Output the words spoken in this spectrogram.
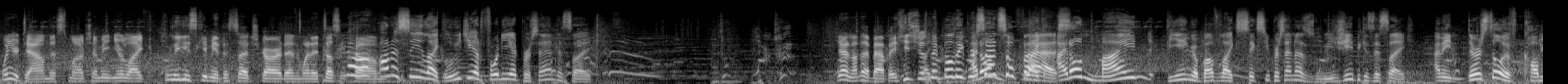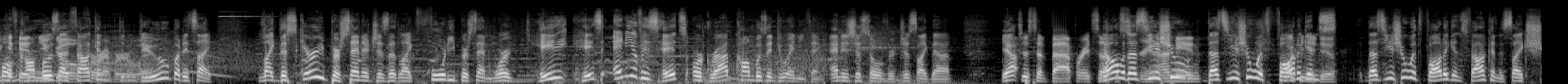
When you're down this much, I mean, you're like, please give me this edge guard, and when it doesn't No, come, honestly, like Luigi at 48%, it's like yeah, not that bad. But he's just like, been building percent so like, fast. I don't mind being above like 60% as Luigi because it's like, I mean, there's still a couple of can hit and you combos that Falcon didn't away. do, but it's like, like the scary percentage is at like 40%, where his, his any of his hits or grab combos into anything, and it's just over, just like that. Yeah. Just evaporates. no, but that's screen. the issue. I mean, that's the issue with FOD what can you against. That's the issue with FOD against Falcon. It's like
